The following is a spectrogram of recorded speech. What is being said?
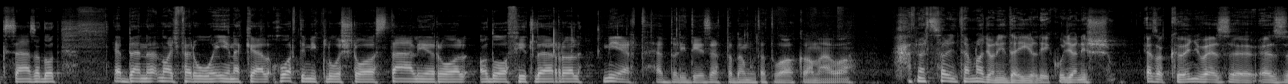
századot. Ebben Nagy Feró énekel Horti Miklósról, Stálinról, Adolf Hitlerről. Miért ebből idézett a bemutató alkalmával? Hát mert szerintem nagyon ideillik, ugyanis ez a könyv, ez, ez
